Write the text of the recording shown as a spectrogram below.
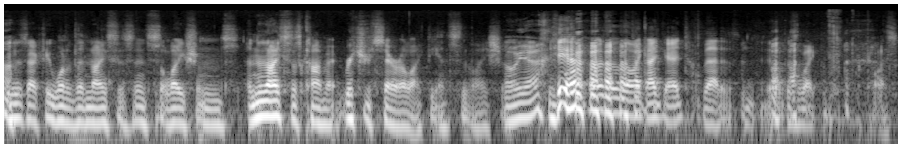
It was actually one of the nicest installations, and the nicest comment. Richard Serra liked the installation. Oh yeah. Yeah, like I, I took that as it was like plus.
